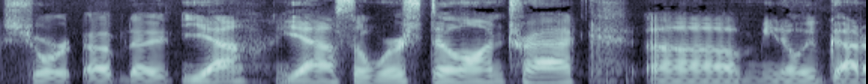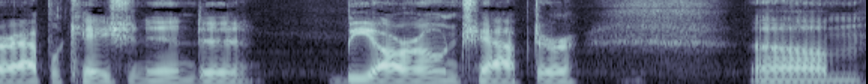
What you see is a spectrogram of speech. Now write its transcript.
short update? Yeah, yeah. So we're still on track. Um, you know, we've got our application in to be our own chapter. Um,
